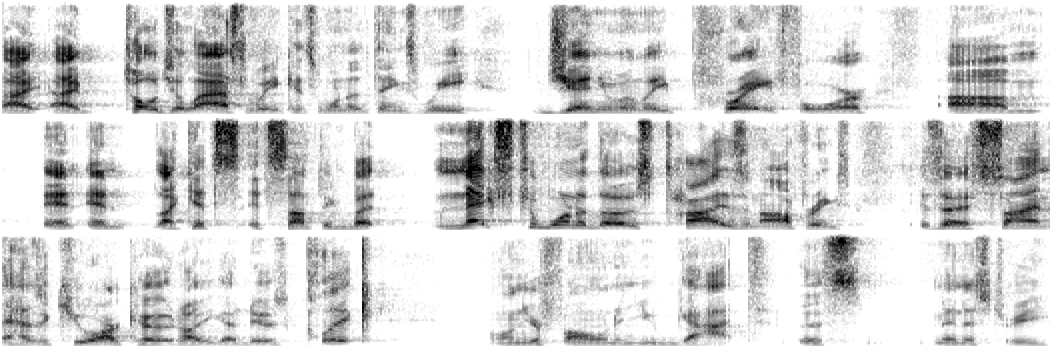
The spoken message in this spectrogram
I, I told you last week, it's one of the things we genuinely pray for. Um, and, and like it's, it's something, but next to one of those tithes and offerings is a sign that has a QR code. All you got to do is click on your phone and you got this ministry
